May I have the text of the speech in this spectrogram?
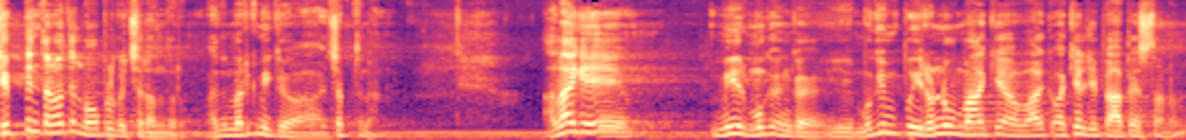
చెప్పిన తర్వాత లోపలికి వచ్చారు అందరూ. అది మరికి మీకు చెప్తున్నాను. అలాగే మీరు ముగి ఇంకా ఈ ముగింపు ఈ రెండు వాక్య వాక్యాలు చెప్పి ఆపేస్తాను.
